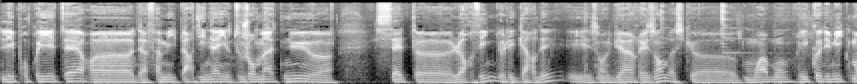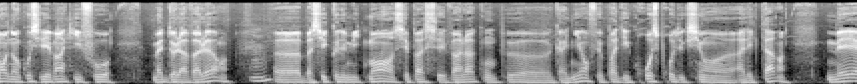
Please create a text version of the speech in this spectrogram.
les propriétaires euh, de la famille Pardinet ont toujours maintenu euh, cette euh, leur vigne de les garder et ils ont eu bien raison parce que euh, moi bon économiquement d'un coup c'est des vins qu'il faut mettre de la valeur. Euh, bah, c'est économiquement c'est pas ces vins là qu'on peut gagner. On fait pas des grosses productions à l'hectare, mais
